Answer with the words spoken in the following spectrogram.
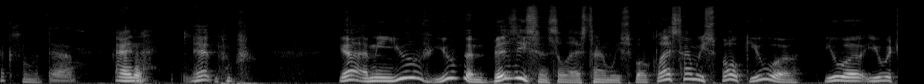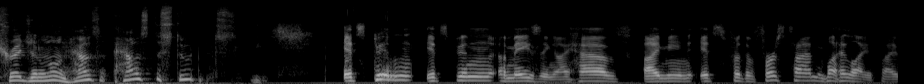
excellent. Yeah. And yeah, yeah, I mean you've you've been busy since the last time we spoke. Last time we spoke, you were you were you were trudging along. How's how's the students? It's been it's been amazing. I have I mean it's for the first time in my life. I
